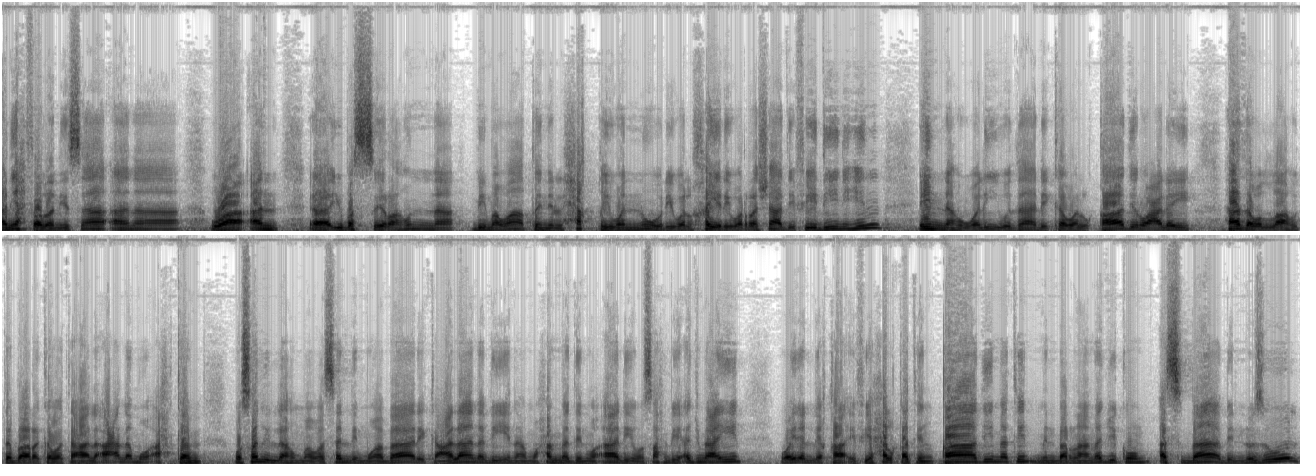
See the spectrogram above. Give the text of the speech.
أن يحفظ نساءنا وأن يبصرهن بمواطن الحق والنور والخير والرشاد في دينهن. إنه ولي ذلك والقادر عليه. هذا والله تبارك وتعالى أعلم وأحكم. وصل اللهم وسلم وبارك على نبينا محمد وآله وصحبه أجمعين. وإلى اللقاء في حلقة قادمة من برنامجكم أسباب النزول.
